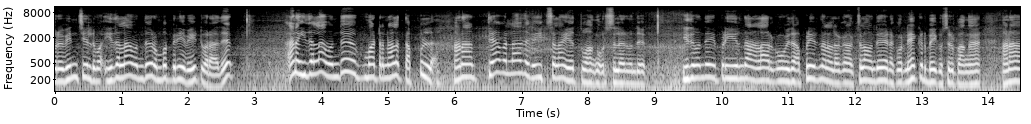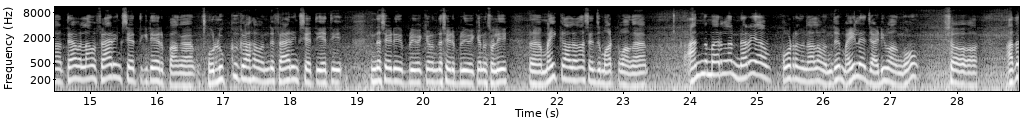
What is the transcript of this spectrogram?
ஒரு விண்ட்ஷீல்டு இதெல்லாம் வந்து ரொம்ப பெரிய வெயிட் வராது. ஆனால் இதெல்லாம் வந்து மாட்டுறதுனால தப்பு இல்லை. ஆனால் தேவையில்லாத வெயிட்ஸ் எல்லாம் ஏற்றுவாங்க ஒரு சிலர் வந்து இது வந்து இப்படி இருந்தால் நல்லாயிருக்கும் இது அப்படி இருந்தால் நல்லாயிருக்கும். ஆக்சுவலாக வந்து எனக்கு ஒரு நேக்கட் பைக் வச்சுருப்பாங்க. ஆனால் தேவையில்லாமல் ஃபேரிங் சேர்த்துக்கிட்டே இருப்பாங்க. ஒரு லுக்குக்காக வந்து ஃபேரிங் சேர்த்து ஏற்றி இந்த சைடு இப்படி வைக்கணும் இந்த சைடு இப்படி வைக்கணும்னு சொல்லி மைக்காலெலாம் செஞ்சு மாட்டுவாங்க. அந்த மாதிரிலாம் நிறையா போடுறதுனால வந்து மைலேஜ் அடி வாங்கும். ஸோ அதை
